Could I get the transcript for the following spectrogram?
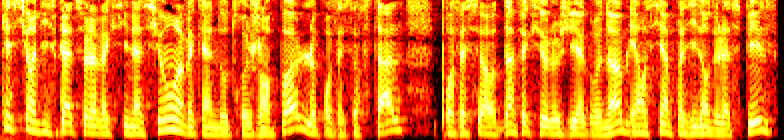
Question indiscrète sur la vaccination avec un autre Jean-Paul, le professeur Stahl, professeur d'infectiologie à Grenoble et ancien président de la SPILF,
